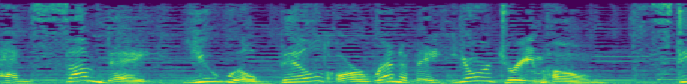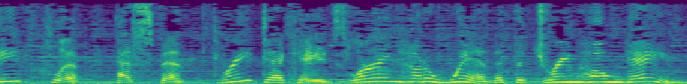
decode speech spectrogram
and someday you will build or renovate your dream home. Steve Clip has spent three decades learning how to win at the dream home game.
